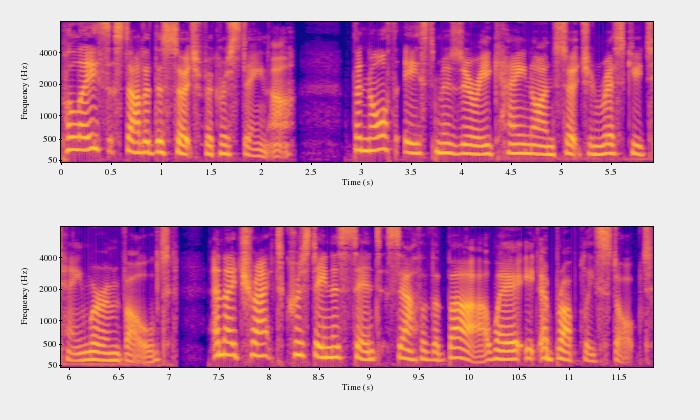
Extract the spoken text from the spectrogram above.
Police started the search for Christina. The Northeast Missouri Canine Search and Rescue Team were involved, and they tracked Christina's scent south of the bar, where it abruptly stopped.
